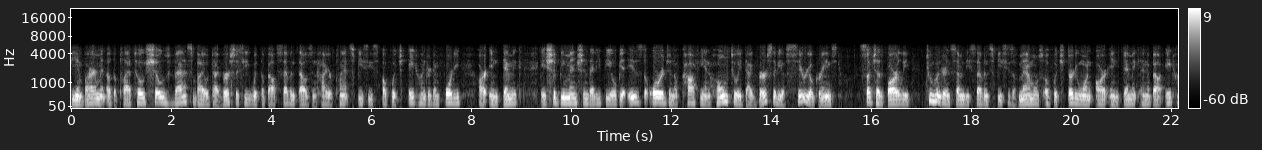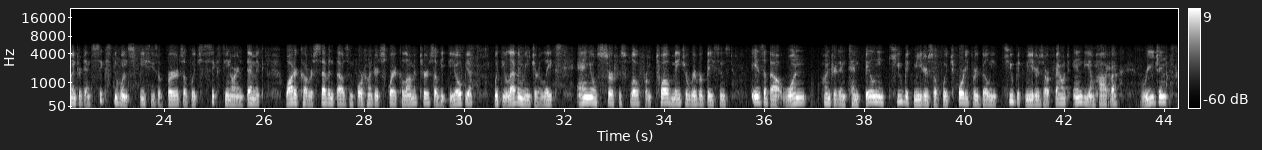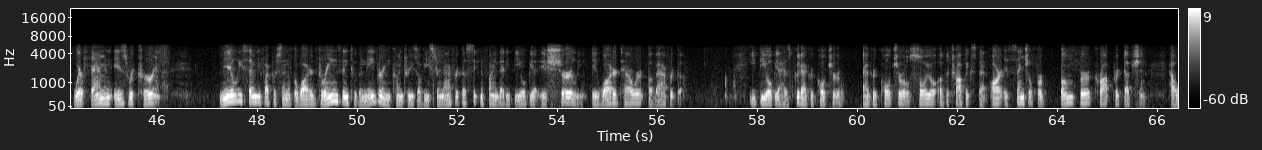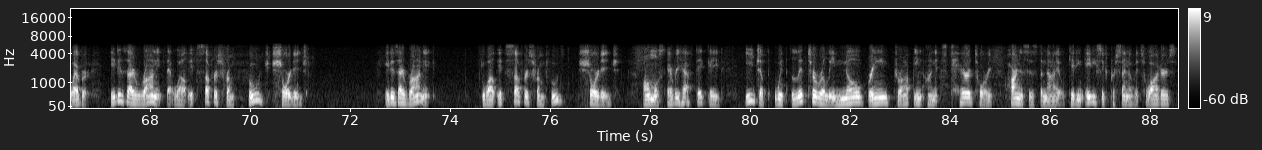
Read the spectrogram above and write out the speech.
The environment of the plateau shows vast biodiversity with about 7,000 higher plant species, of which 840 are endemic. It should be mentioned that Ethiopia is the origin of coffee and home to a diversity of cereal grains such as barley, 277 species of mammals, of which 31 are endemic, and about 861 species of birds, of which 16 are endemic. Water covers 7,400 square kilometers of Ethiopia, with 11 major lakes. Annual surface flow from 12 major river basins is about 110 billion cubic meters, of which 43 billion cubic meters are found in the Amhara region, where famine is recurrent. Nearly 75% of the water drains into the neighboring countries of Eastern Africa, signifying that Ethiopia is surely a water tower of Africa. Ethiopia has good agricultural, agricultural soil of the tropics that are essential for bumper crop production. However, it is ironic that while it suffers from food shortage, it is ironic while it suffers from food shortage almost every half decade, Egypt, with literally no rain dropping on its territory, harnesses the Nile, getting 86% of its waters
